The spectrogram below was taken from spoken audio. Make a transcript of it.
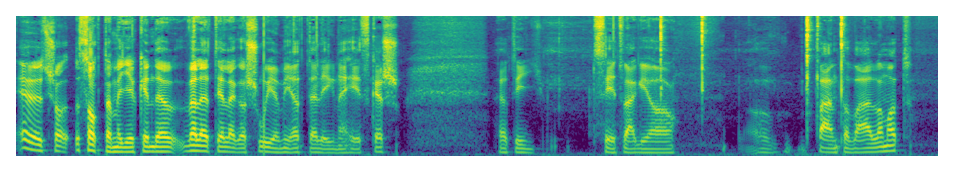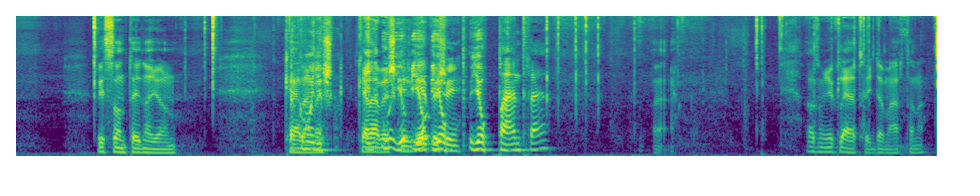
Őt so, szoktam egyébként, de vele tényleg a súlya miatt elég nehézkes. Tehát így szétvágja a, a pánt a vállamat. Viszont egy nagyon kellemes, kellemes Egy jobb, jobb, jobb, jobb pánt rá. az mondjuk lehet, hogy demártana. Na.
